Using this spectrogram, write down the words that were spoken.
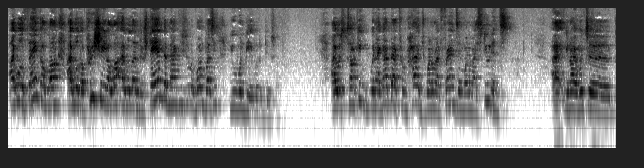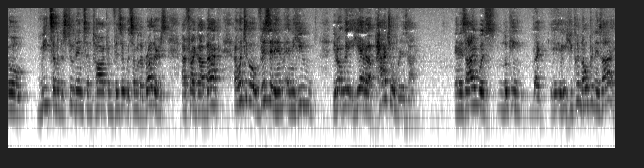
I will thank Allah, I will appreciate Allah, I will understand the magnitude of one blessing. You wouldn't be able to do so. I was talking, when I got back from Hajj, one of my friends and one of my students, I, you know, I went to go meet some of the students and talk and visit with some of the brothers after I got back. I went to go visit him, and he, you know, he had a patch over his eye, and his eye was looking like he couldn't open his eye.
